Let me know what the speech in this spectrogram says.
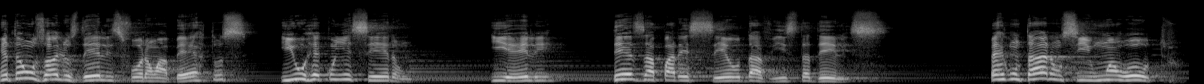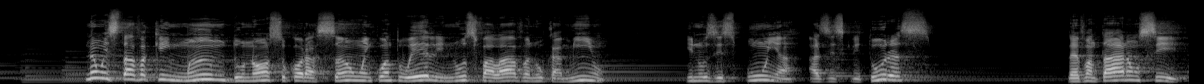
Então os olhos deles foram abertos e o reconheceram, e ele desapareceu da vista deles. Perguntaram-se um ao outro: Não estava queimando nosso coração enquanto ele nos falava no caminho e nos expunha as Escrituras? Levantaram-se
